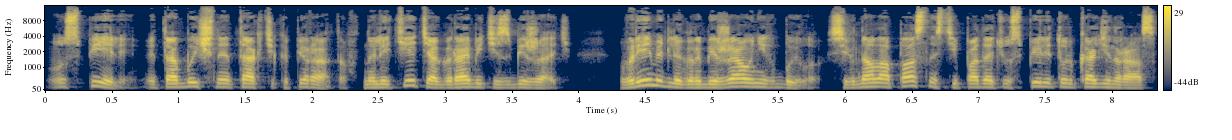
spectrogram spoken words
«Успели. Это обычная тактика пиратов. Налететь, ограбить и сбежать. Время для грабежа у них было. Сигнал опасности подать успели только один раз.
